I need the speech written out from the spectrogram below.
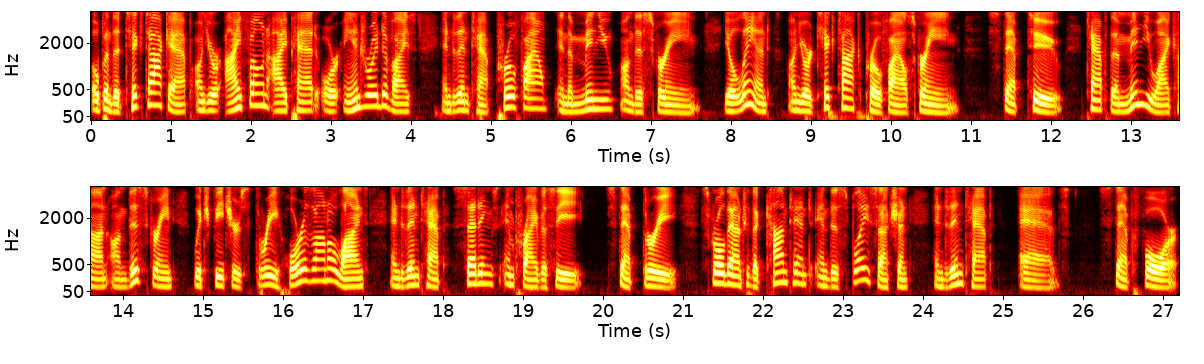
Open the TikTok app on your iPhone, iPad, or Android device, and then tap Profile in the menu on this screen. You'll land on your TikTok profile screen. Step 2. Tap the menu icon on this screen, which features three horizontal lines, and then tap Settings and Privacy. Step 3. Scroll down to the Content and Display section and then tap Ads. Step 4.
